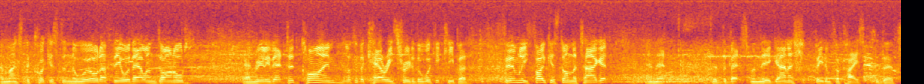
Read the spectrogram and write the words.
amongst the quickest in the world up there with Allan Donald. And really that did climb. Look at the carry through to the wicketkeeper. Firmly focused on the target. And that did the batsman there, Ganesh, beat him for pace. So that's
